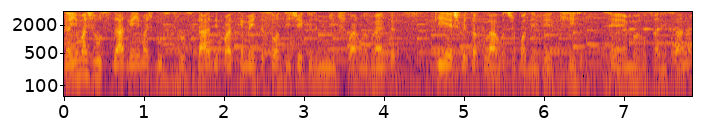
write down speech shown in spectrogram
ganhei mais velocidade, ganhei mais buff de velocidade e praticamente é só atingir aqui os inimigos com arma branca, que é espetacular, vocês podem ver que é uma velocidade insana.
